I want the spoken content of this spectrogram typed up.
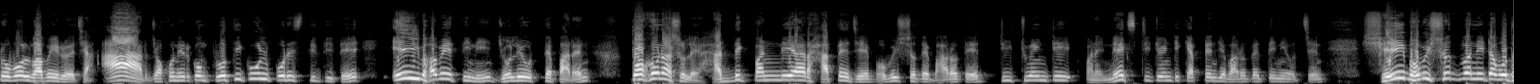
প্রবলভাবেই রয়েছে। আর যখন এরকম প্রতিকূল পরিস্থিতিতে এইভাবে তিনি জ্বলে উঠতে পারেন, তখন আসলে হার্দিক পান্ডিয়ার হাতে যে ভবিষ্যতে ভারতের টি টোয়েন্টি মানে নেক্সট টি টোয়েন্টি ক্যাপ্টেন যে ভারতের তিনি হচ্ছেন, সেই ভবিষ্যৎবাণীটা বোধ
